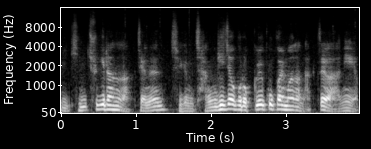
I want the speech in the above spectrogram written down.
이 긴축이라는 악재는 지금 장기적으로 끌고 갈 만한 악재가 아니에요.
